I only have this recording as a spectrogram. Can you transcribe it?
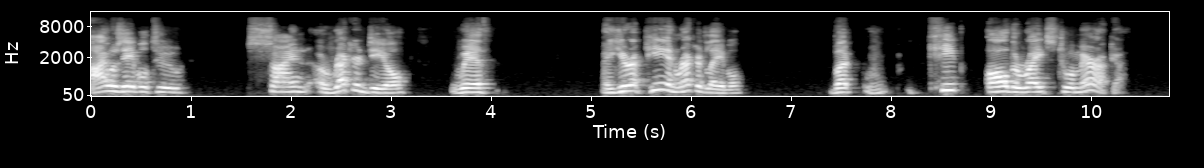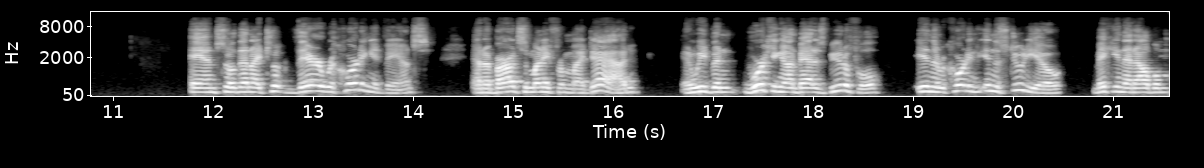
I was able to sign a record deal with a European record label, but keep all the rights to America. And so then I took their recording advance and I borrowed some money from my dad. And we'd been working on Bad is Beautiful in the recording in the studio, making that album,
